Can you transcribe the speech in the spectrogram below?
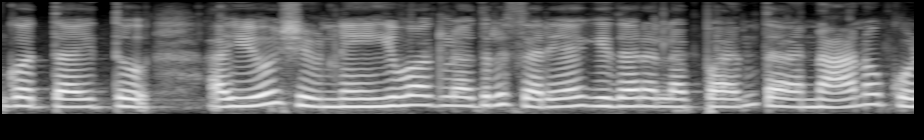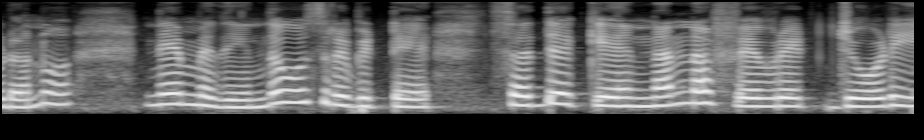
ಗೊತ್ತಾಯಿತು. ಅಯ್ಯೋ ಶಿವನೇ, ಇವಾಗಲಾದರೂ ಸರಿಯಾಗಿದ್ದಾರಲ್ಲಪ್ಪ ಅಂತ ನಾನು ಕೂಡ ನೆಮ್ಮದಿಯಿಂದ ಉಸಿರು ಬಿಟ್ಟೆ ಸದ್ಯಕ್ಕೆ ನನ್ನ ಫೇವ್ರೆಟ್ ಜೋಡಿ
